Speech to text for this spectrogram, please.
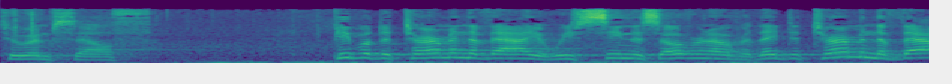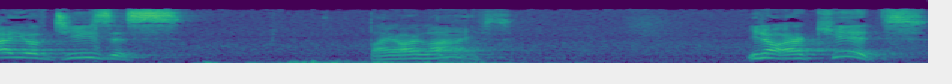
to himself. People determine the value. We've seen this over and over. They determine the value of Jesus by our lives. You know, our kids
